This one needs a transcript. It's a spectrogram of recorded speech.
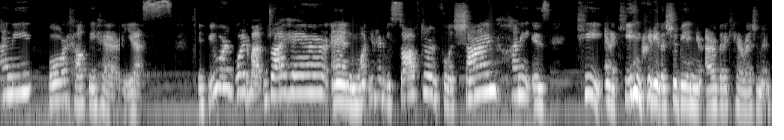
Honey for healthy hair. Yes. If you are worried about dry hair and want your hair to be softer and full of shine, honey is key and a key ingredient that should be in your Ayurvedic hair regimen.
